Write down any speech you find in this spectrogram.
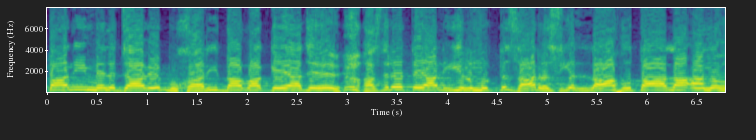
پانی مل جاوے۔ بخاری دا واقعہ جے۔ حضرت علی المرتضی رضی اللہ تعالی عنہ،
